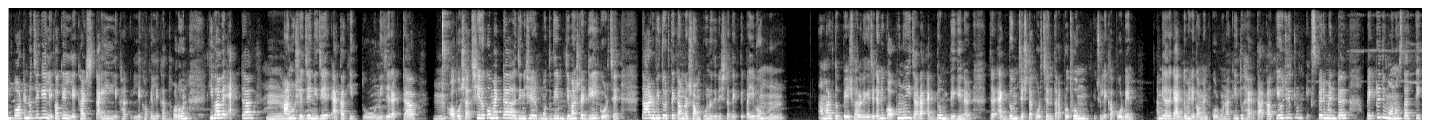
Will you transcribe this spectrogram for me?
ইম্পর্টেন্ট হচ্ছে গিয়ে লেখকের লেখার স্টাইল লেখা, লেখকের লেখার ধরন, কীভাবে একটা মানুষের যে নিজের একাকিত্ব, নিজের একটা অবসাদ, সেরকম একটা জিনিসের মধ্য দিয়ে যে মানুষটা ডিল করছে, তার ভিতর থেকে আমরা সম্পূর্ণ জিনিসটা দেখতে পাই এবং আমার তো বেশ ভালো লেগেছে। এটা আমি কখনোই যারা একদম বিগিনার যারা একদম চেষ্টা করছেন, তারা প্রথম কিছু লেখা পড়বেন আমি তাদেরকে একদমই রেকমেন্ড করব না। কিন্তু হ্যাঁ তারা কেউ যদি একটু এক্সপেরিমেন্টাল বা একটু যদি মনস্তাত্ত্বিক,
